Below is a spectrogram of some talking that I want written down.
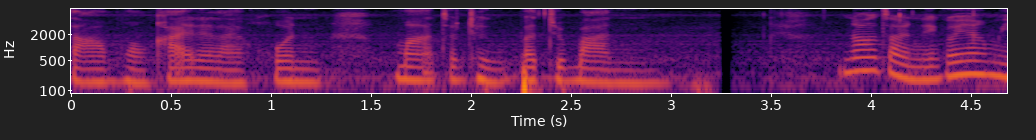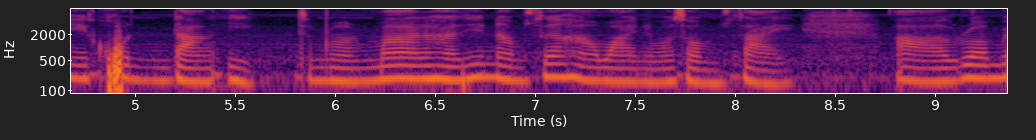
จำของใครหลายๆ คนมาจนถึงปัจจุบัน นอกจากนี้ก็ยังมีคนดังอีกจำนวนมากนะคะที่นำเสื้อฮาวายเนี่ยมาสวมใส่รวมไป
